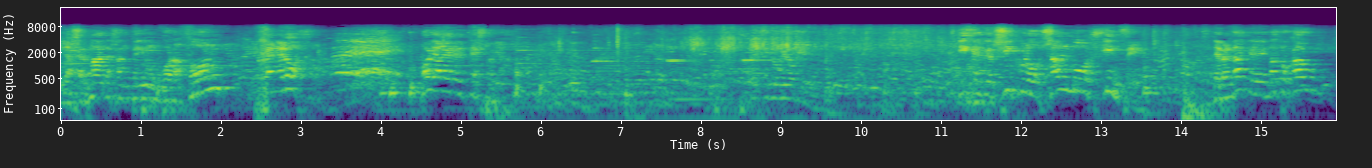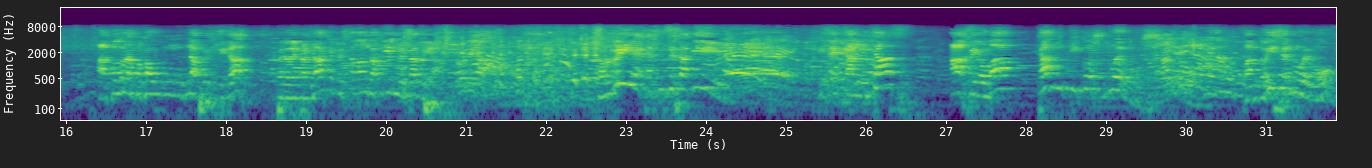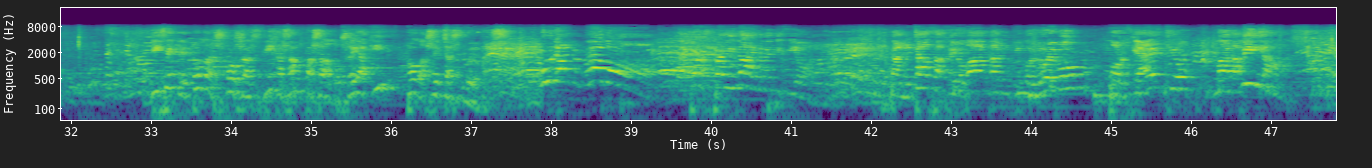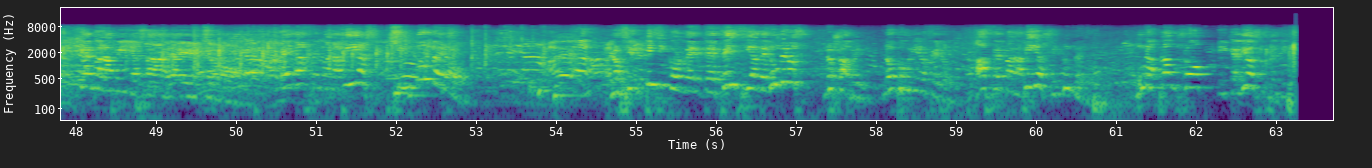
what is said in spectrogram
Y las hermanas han tenido un corazón generoso. Voy a leer el texto ya. Dice el versículo Salmos 15. De verdad que me ha tocado, a todos le ha tocado una preciosidad, pero de verdad que me está dando aquí el mensaje. Sonríe, Jesús está aquí. Dice, cantad a Jehová cánticos nuevos. Cuando dice nuevo, dice que todas cosas viejas han pasado. He aquí todas hechas nuevas. ¡Un año nuevo! De prosperidad y de bendición. Cantad a Jehová cántico nuevo, porque ha hecho maravillas. ¿Qué maravillas ha hecho? Él hace maravillas sin número. Los científicos de, de ciencia de números no saben, no podrían hacerlo. Hace maravillas sin número. Un aplauso y que Dios os bendiga.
